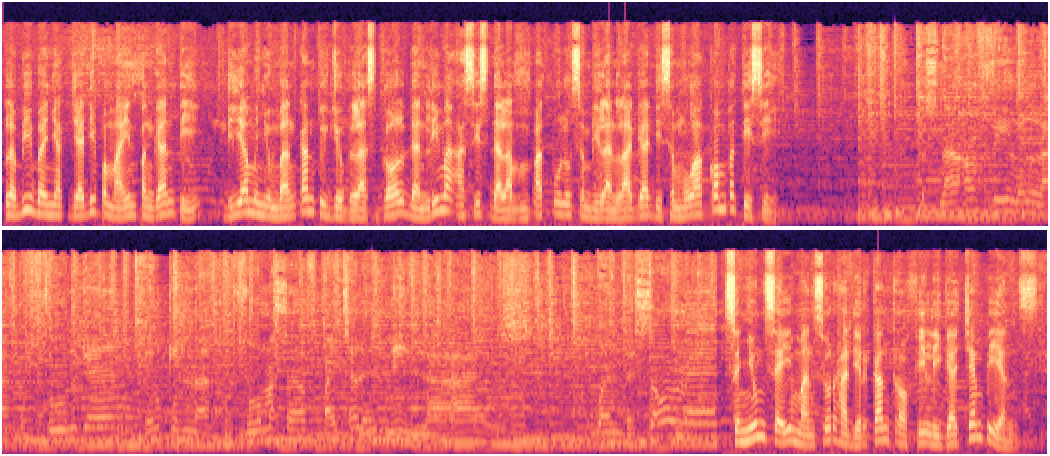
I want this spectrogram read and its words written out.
Lebih banyak jadi pemain pengganti, dia menyumbangkan 17 gol dan 5 assist dalam 49 laga di semua kompetisi. Senyum Sei Mansur hadirkan trofi Liga Champions.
